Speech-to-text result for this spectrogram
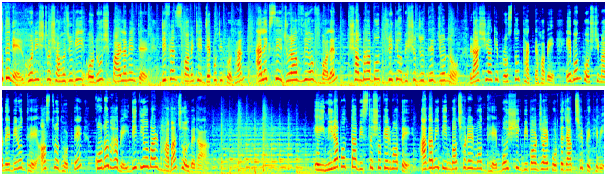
পুতিনের ঘনিষ্ঠ সহযোগী ও রুশ পার্লামেন্টের ডিফেন্স কমিটির ডেপুটি প্রধান অ্যালেক্সি জুরাভলিওভ বলেন, সম্ভাব্য তৃতীয় বিশ্বযুদ্ধের জন্য রাশিয়াকে প্রস্তুত থাকতে হবে এবং পশ্চিমাদের বিরুদ্ধে অস্ত্র ধরতে কোনোভাবেই দ্বিতীয়বার ভাবা চলবে না। এই নিরাপত্তা বিশ্লেষকের মতে, আগামী তিন বছরের মধ্যে বৈশ্বিক বিপর্যয়ে পড়তে যাচ্ছে পৃথিবী।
